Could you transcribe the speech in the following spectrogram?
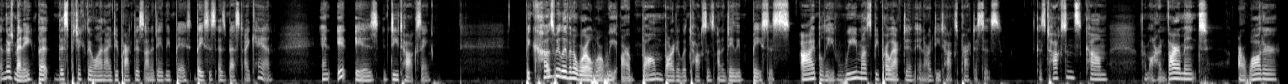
And there's many, but this particular one I do practice on a daily basis as best I can. And it is detoxing. Because we live in a world where we are bombarded with toxins on a daily basis, I believe we must be proactive in our detox practices. Because toxins come from our environment, our water,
